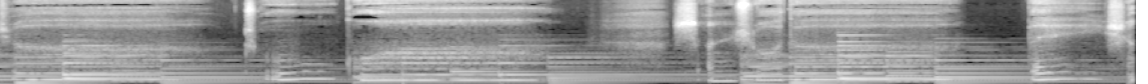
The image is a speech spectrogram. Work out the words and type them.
着烛光闪烁的悲伤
